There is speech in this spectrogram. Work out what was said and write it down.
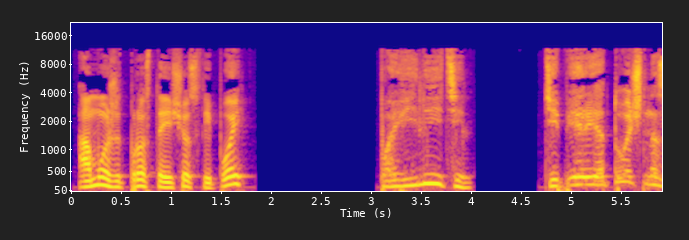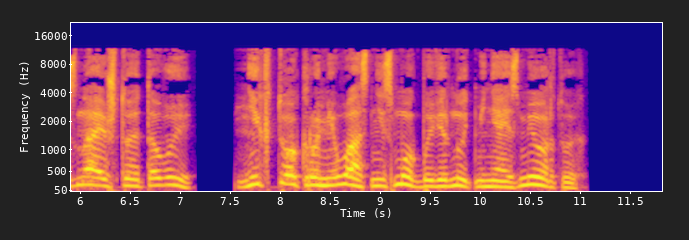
А может, просто еще слепой? «Повелитель, теперь я точно знаю, что это вы. Никто, кроме вас, не смог бы вернуть меня из мертвых.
